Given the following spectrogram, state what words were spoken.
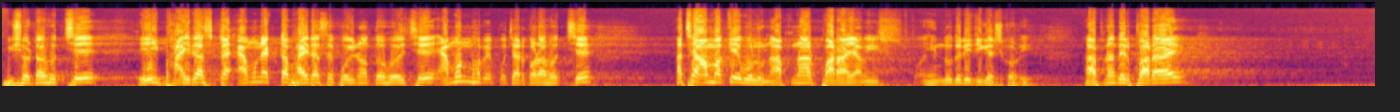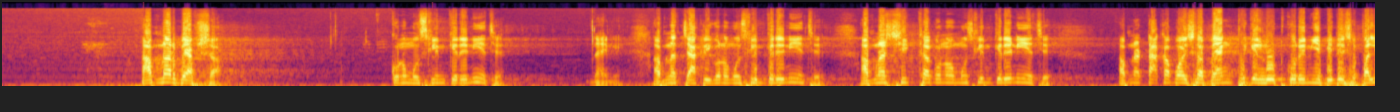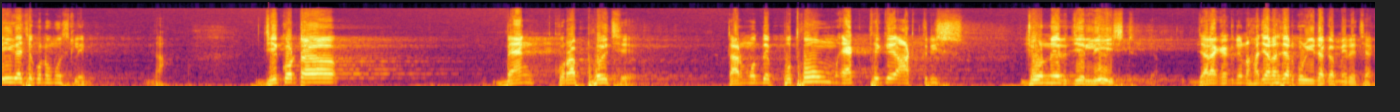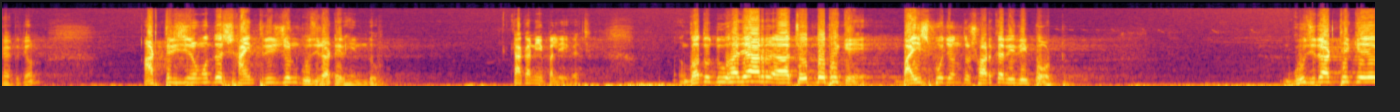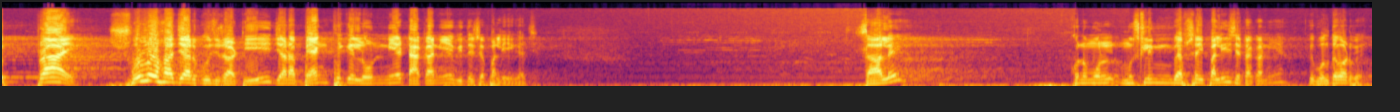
বিষয়টা হচ্ছে এই ভাইরাসটা এমন একটা ভাইরাসে পরিণত হয়েছে, এমনভাবে প্রচার করা হচ্ছে। আচ্ছা আমাকে বলুন, আপনার পাড়ায়, আমি হিন্দুদেরই জিজ্ঞেস করি, আপনাদের পাড়ায় আপনার ব্যবসা কোনো মুসলিম কেড়ে নিয়েছে? নেয়নি। আপনার চাকরি কোনো মুসলিম কেড়ে নিয়েছে? আপনার শিক্ষা কোনো মুসলিম কেড়ে নিয়েছে? আপনার টাকা পয়সা ব্যাংক থেকে লুট করে নিয়ে বিদেশে পালিয়ে গেছে কোনো মুসলিম? না। যে কটা ব্যাংক করাপ্ট হয়েছে, তার মধ্যে প্রথম এক থেকে আটত্রিশ জনের যে লিস্ট, যারা এক একজন হাজার হাজার কোটি টাকা মেরেছে এক একজন, আটত্রিশ জনের মধ্যে সাঁত্রিশ জন গুজরাটের হিন্দু, টাকা নিয়ে পালিয়ে গেছে। গত দু হাজার চোদ্দ থেকে বাইশ পর্যন্ত সরকারি রিপোর্ট, গুজরাট থেকে প্রায় ষোলো হাজার গুজরাটি যারা ব্যাংক থেকে লোন নিয়ে টাকা নিয়ে বিদেশে পালিয়ে গেছে। তাহলে কোনো মুসলিম ব্যবসায়ী পালিয়েছে টাকা নিয়ে? কে বলতে পারবে?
